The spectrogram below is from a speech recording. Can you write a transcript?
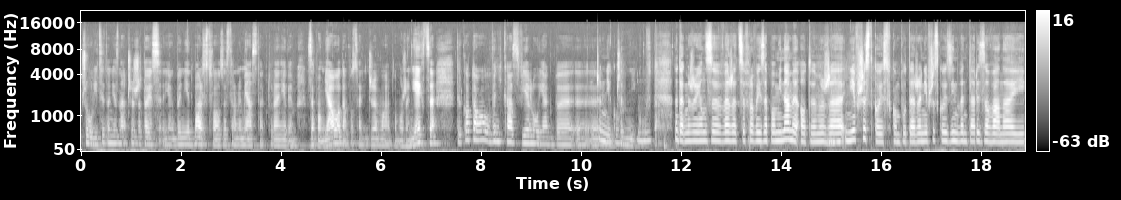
przy ulicy, to nie znaczy, że to jest jakby niedbalstwo ze strony miasta, które, nie wiem, zapomniało chciało tam posadzić drzewo, albo może nie chce, tylko to wynika z wielu jakby y, czynników. czynników mhm. tak. No tak, my żyjąc w erze cyfrowej zapominamy o tym, że mhm. nie wszystko jest w komputerze, nie wszystko jest zinwentaryzowane i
